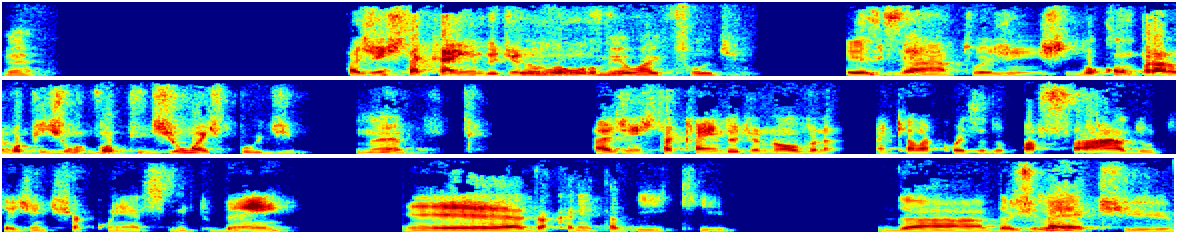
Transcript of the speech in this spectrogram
É. A gente está caindo de eu novo. Eu vou comer um iFood. Exato. A gente vou comprar, vou pedir um, vou pedir um iFood, né? A gente está caindo de novo naquela coisa do passado que a gente já conhece muito bem, é, da caneta Bic, da, da Gillette.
